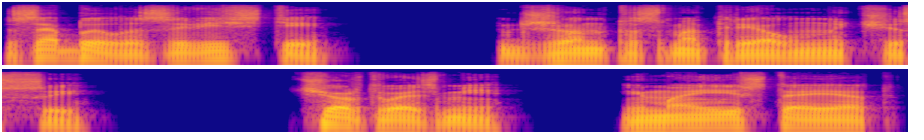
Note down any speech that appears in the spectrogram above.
Забыла завести». Джон посмотрел на часы. «Черт возьми, и мои стоят».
